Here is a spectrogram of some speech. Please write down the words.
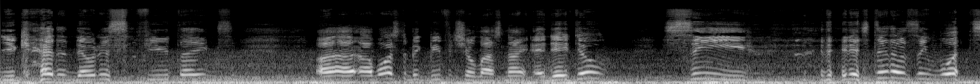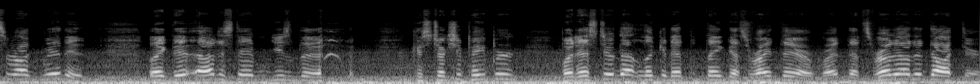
you gotta notice a few things uh, I watched the Big Beefing Show last night, and they don't see, they still don't see what's wrong with it. Like, they, I understand using the construction paper, but they're still not looking at the thing that's right there, right? That's right on the doctor.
